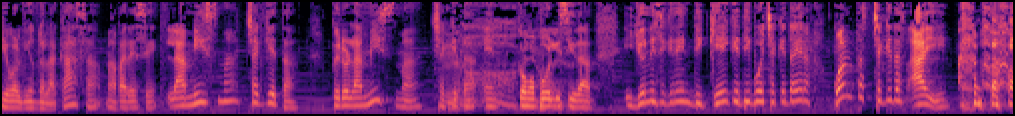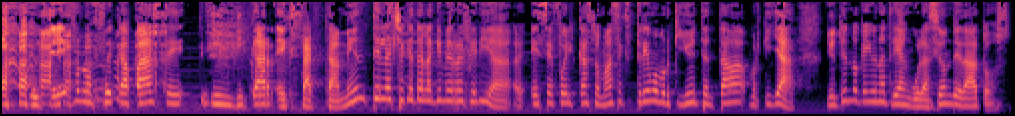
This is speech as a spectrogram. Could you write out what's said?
que volviendo a la casa me aparece la misma chaqueta, pero la misma chaqueta No, en, como publicidad. Y yo ni siquiera indiqué qué tipo de chaqueta era. ¿Cuántas chaquetas hay? El teléfono fue capaz de indicar exactamente la chaqueta a la que me refería. Ese fue el caso más extremo porque yo intentaba, porque ya, yo entiendo que hay una triangulación de datos.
